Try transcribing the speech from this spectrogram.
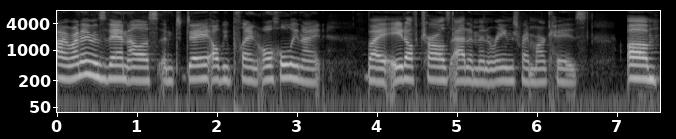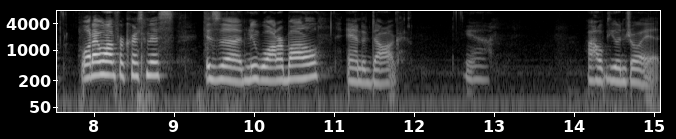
Hi, my name is Van Ellis, and today I'll be playing Oh Holy Night by Adolph Charles Adam and arranged by Mark Hayes. Um, what I want for Christmas is a new water bottle and a dog. Yeah. I hope you enjoy it.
